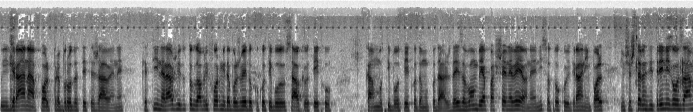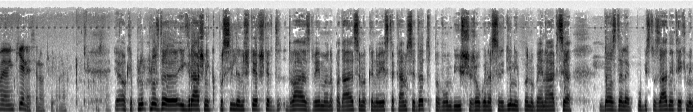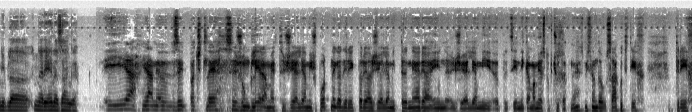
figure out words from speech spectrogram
uigrana, pol prebroda te težave. Ne? Ker ti ne rabiš biti v tako dobri formi, da boš vedel, kako ti bo vsake otekel, kam mu ti bo otekel, da mu podaš. Zdaj za Vombija pa še ne vejo, ne? niso tako uigrani in pol jim še 14 dni treningov vzamejo in kje ne se naučijo. Ne? Ja, okay, plus, da igraš nek posilen 4-4-2 z dvema napadalcema, ki ne veste, kam se dati, pa bom bi še žogo na sredini, pa nobena akcija. Do zdaj, v bistvu zadnje tekme ni bila narejena za njega. Ja, ja ne, zdaj pač tle se žonglira med željami športnega direktorja, željami trenerja in željami eh, predsednika. Imam jaz občutek. Ne? Mislim, da vsak od teh treh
